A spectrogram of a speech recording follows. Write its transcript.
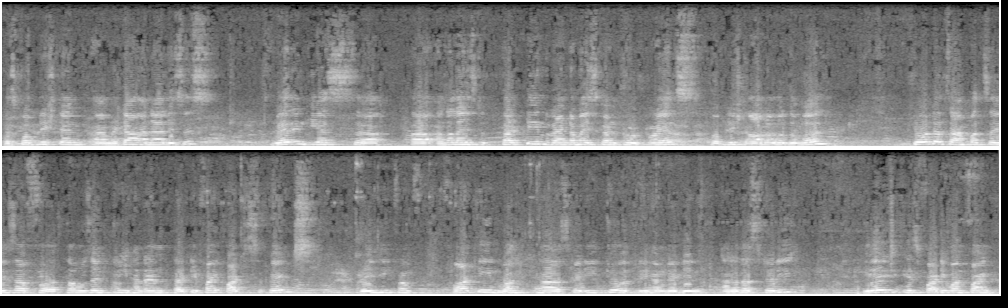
has published an uh, meta-analysis wherein he has uh, uh, analyzed 13 randomized controlled trials published all over the world. Total sample size of uh, 1,335 participants ranging from 40 in one uh, study to 300 in another study. Age is 41.3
